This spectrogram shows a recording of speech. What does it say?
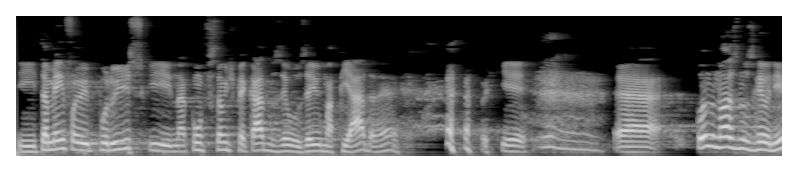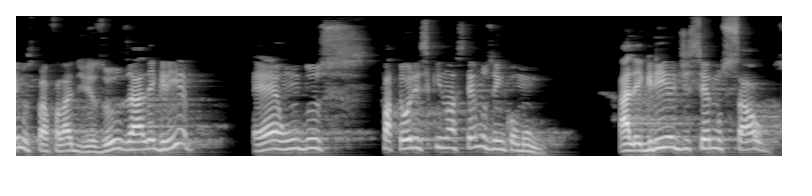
e também foi por isso que na confissão de pecados eu usei uma piada, né? Porque é, quando nós nos reunimos para falar de Jesus, a alegria é um dos fatores que nós temos em comum. A alegria de sermos salvos.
